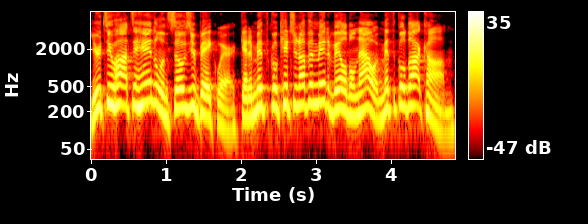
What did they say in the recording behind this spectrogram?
You're too hot to handle, and so's your bakeware. Get a Mythical Kitchen Oven Mitt available now at mythical.com.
